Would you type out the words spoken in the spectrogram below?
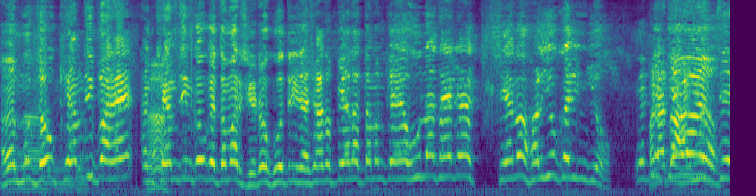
હવે હું જઉં ખેમજી પાસે અને. ખેમજી કહું કે તમારે શેડો ખોતરી નાખે. તો પેલા તમને કહે એવું ના થાય કે શેનો હળિયું કરીને ગયો. એટલે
